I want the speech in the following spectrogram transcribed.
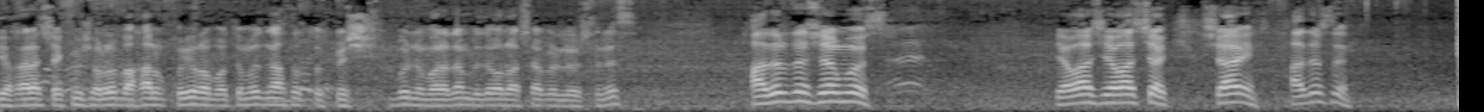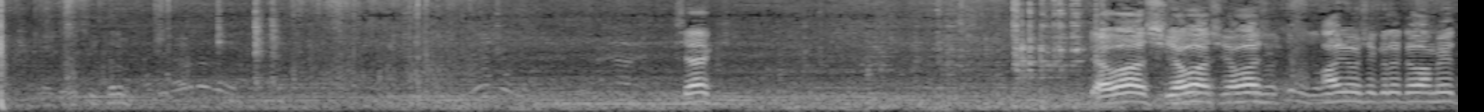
yukarı çekmiş olur. Bakalım kuyu robotumuz nasıl tutmuş. Bu numaradan bize ulaşabilirsiniz. Hazırsın Şeyh Mus. Yavaş yavaş çek. Şahin hazırsın. Çek. Yavaş yavaş yavaş. Aynı o şekilde devam et.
